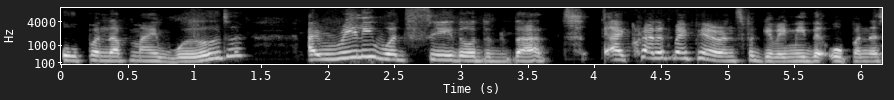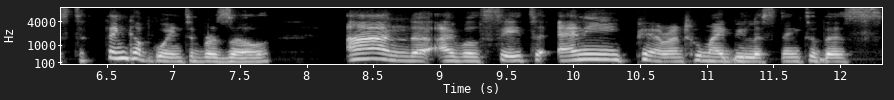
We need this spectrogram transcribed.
opened up my world. I really would say, though, that, that I credit my parents for giving me the openness to think of going to Brazil. And I will say to any parent who might be listening to this,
